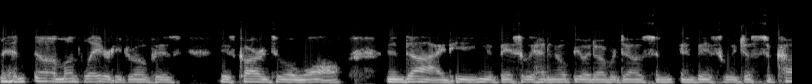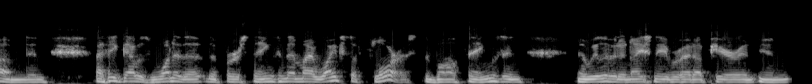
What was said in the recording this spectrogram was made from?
And uh, a month later, he drove his his car into a wall and died. He basically had an opioid overdose and, and basically just succumbed. And I think that was one of the, the first things. And then my wife's a florist of all things. And know, we live in a nice neighborhood up here in, in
